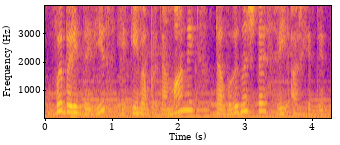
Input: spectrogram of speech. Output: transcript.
Виберіть девіз, який вам притаманний, та визначте свій архетип.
